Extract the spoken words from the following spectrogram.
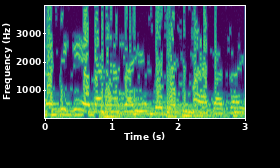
Totiki ebale ya sai, totiki maya kasai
